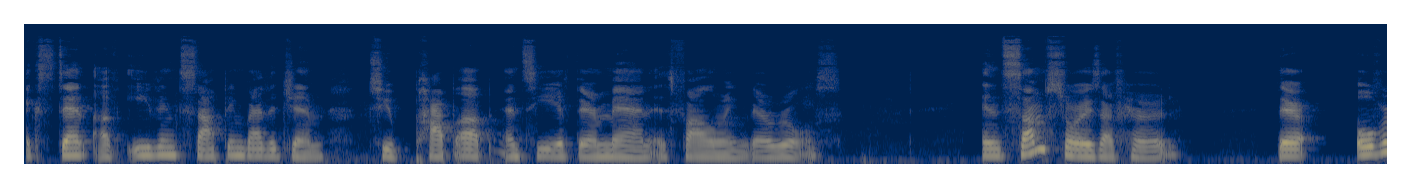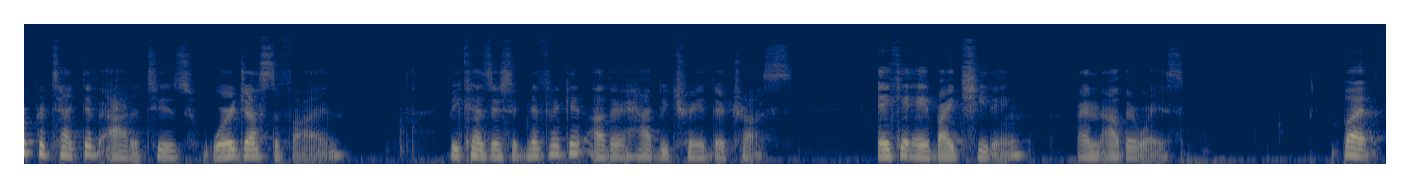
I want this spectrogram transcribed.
extent of even stopping by the gym to pop up and see if their man is following their rules. In some stories I've heard, their overprotective attitudes were justified because their significant other had betrayed their trust, aka by cheating and other ways. But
